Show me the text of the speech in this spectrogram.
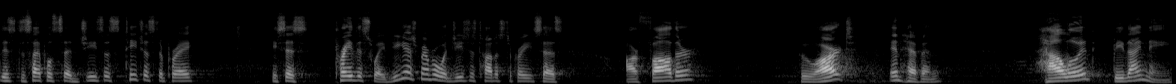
his disciples said, Jesus, teach us to pray? He says, pray this way. Do you guys remember what Jesus taught us to pray? He says, Our Father who art in heaven, hallowed be thy name.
